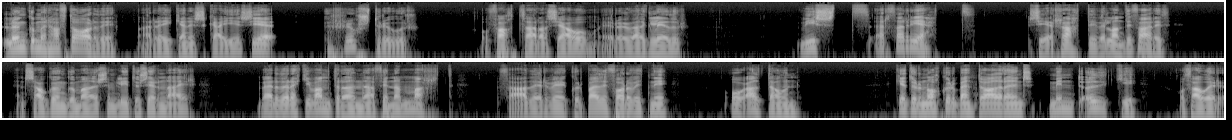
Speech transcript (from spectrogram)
Löngum er haft á orði að Reykjanes skæi sé hrjóstrugur og fátt þar að sjá er augað gleður. Víst er það rétt, sé hratt yfir landi farið, en sá göngumadur sem lítur sér nær verður ekki vandrað með að finna margt, það er vekur bæði forvitni og aðdáun. Getur nokkur bent á aðraðins mynd auðki og þá er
